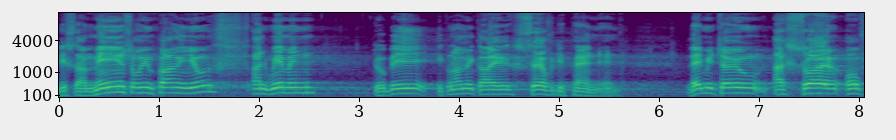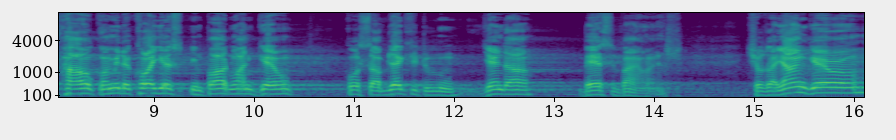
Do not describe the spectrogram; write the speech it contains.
This is a means of empowering youth and women to be economically self-dependent. Let me tell you a story of how community colleges empowered one girl who was subjected to gender-based violence. She was a young girl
